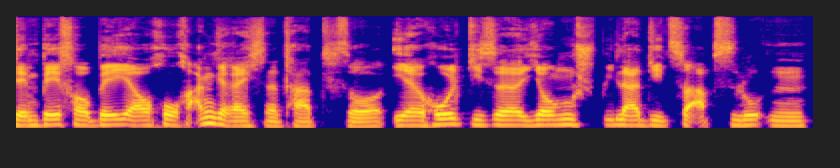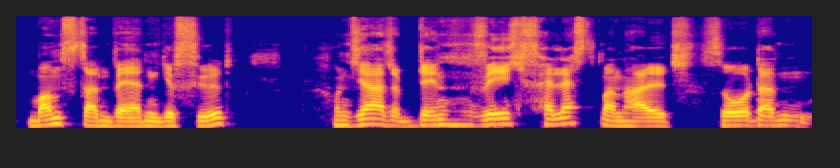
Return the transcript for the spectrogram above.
dem BVB ja auch hoch angerechnet hat. So, ihr holt diese jungen Spieler, die zu absoluten Monstern werden gefühlt. Und ja, den Weg verlässt man halt. So, dann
